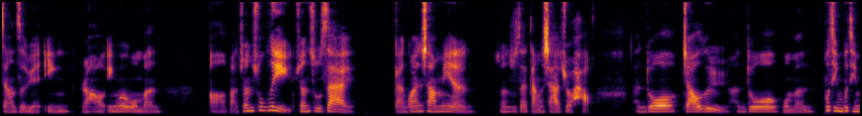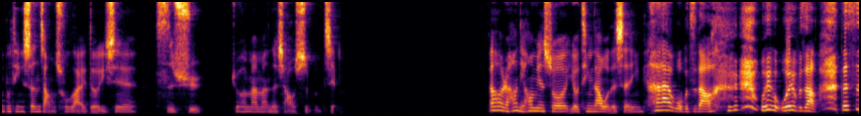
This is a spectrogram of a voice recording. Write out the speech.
这样子的原因，然后因为我们啊、把专注力专注在感官上面，专注在当下就好。很多焦虑，很多我们不停、不停、不停生长出来的一些思绪，就会慢慢的消失不见。然后，然后你后面说有听到我的声音，哈哈，我不知道，我也我也不知道。但是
